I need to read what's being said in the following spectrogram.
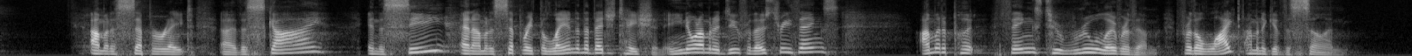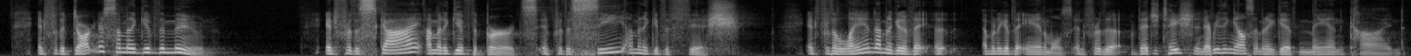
I'm going to separate uh, the sky and the sea, and I'm going to separate the land and the vegetation. And you know what I'm going to do for those three things? I'm going to put things to rule over them. For the light, I'm going to give the sun. And for the darkness, I'm going to give the moon. And for the sky, I'm going to give the birds. And for the sea, I'm going to give the fish. And for the land, I'm going to give the, uh, I'm going to give the animals. And for the vegetation and everything else, I'm going to give mankind.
